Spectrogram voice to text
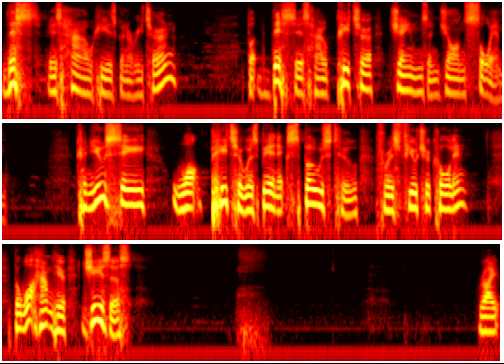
This is how he is going to return, but this is how Peter, James, and John saw him. Can you see what Peter was being exposed to for his future calling? But what happened here? Jesus right,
